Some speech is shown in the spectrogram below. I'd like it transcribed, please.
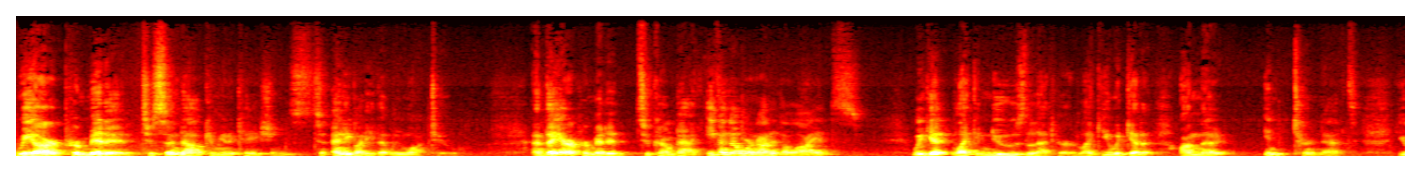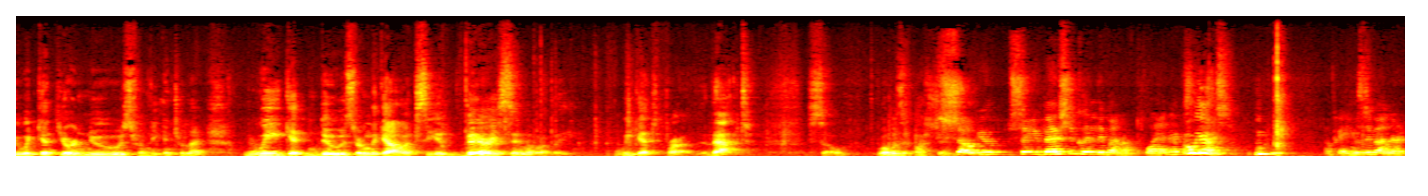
we are permitted to send out communications to anybody that we want to. And they are permitted to come back. Even though we're not an alliance, we get like a newsletter, like you would get on the internet. You would get your news from the internet. We get news from the galaxy very similarly. We get fr- that. So, what was the question? So you, so you basically live on a planet? Oh, yes. Mm-hmm. Okay, you live on a,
